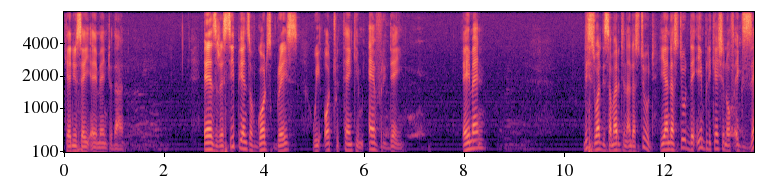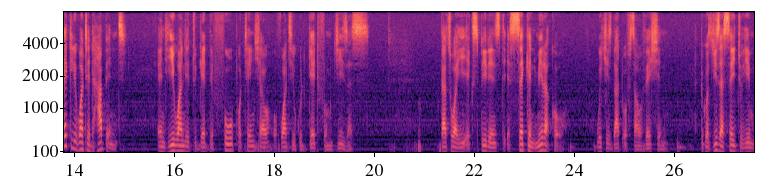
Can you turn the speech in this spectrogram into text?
Can you say amen to that? As recipients of God's grace, we ought to thank Him every day. Amen. This is what the Samaritan understood. He understood the implication of exactly what had happened, and he wanted to get the full potential of what he could get from Jesus. That's why he experienced a second miracle, which is that of salvation. Because Jesus said to him,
